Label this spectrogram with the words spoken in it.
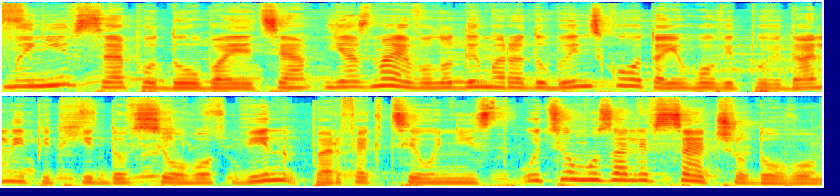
Мені все подобається. Я знаю Володимира Дубинського та його відповідальний підхід до всього. Він перфекціоніст. У цьому залі все чудово.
